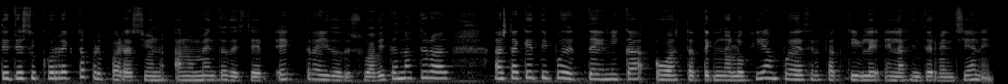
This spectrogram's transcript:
desde su correcta preparación al momento de ser extraído de su hábitat natural hasta qué tipo de técnica o hasta tecnología puede ser factible en las intervenciones.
